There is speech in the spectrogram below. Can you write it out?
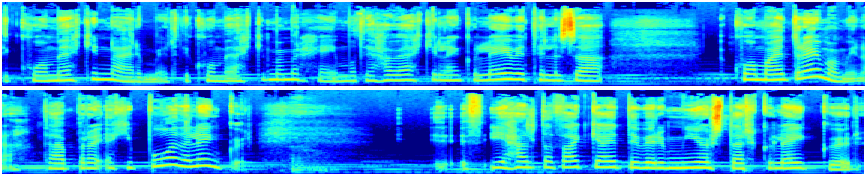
þið komið ekki nær mér. Þið komið ekki með mér heim og þið hafi ekki lengur leiði til þess að koma í drauma mína, það er bara ekki bóði lengur. Já. ég held að það gæti verið mjög sterkur leikur.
